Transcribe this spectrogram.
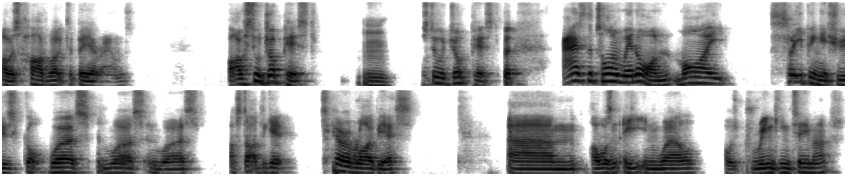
I was hard work to be around, but I was still job pissed Mm. still job pissed. But as the time went on, my sleeping issues got worse and worse and worse. I started to get terrible IBS. Um, I wasn't eating well. I was drinking too much.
